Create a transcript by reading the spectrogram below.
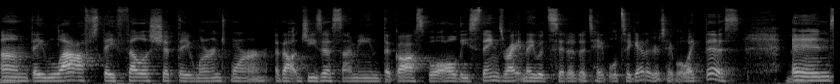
Um, they laughed, they fellowshiped, they learned more about Jesus. I mean, the gospel, all these things, right? And they would sit at a table together, a table like this. And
